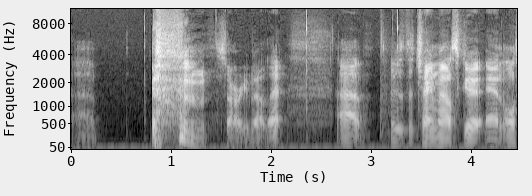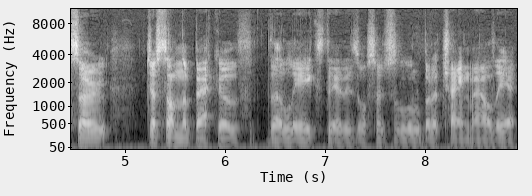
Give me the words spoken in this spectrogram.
uh, sorry about that uh, is the chainmail skirt. And also just on the back of the legs there there's also just a little bit of chainmail there.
